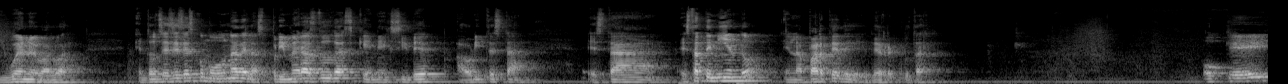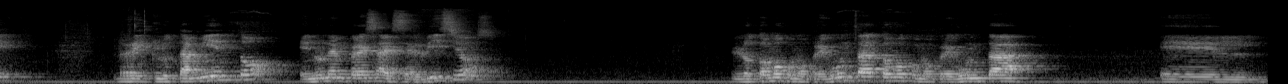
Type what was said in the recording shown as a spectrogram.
y bueno, evaluar. Entonces esa es como una de las primeras dudas que Nexidep ahorita está, está, está teniendo en la parte de, de reclutar. Ok, reclutamiento en una empresa de servicios. Lo tomo como pregunta, tomo como pregunta el,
